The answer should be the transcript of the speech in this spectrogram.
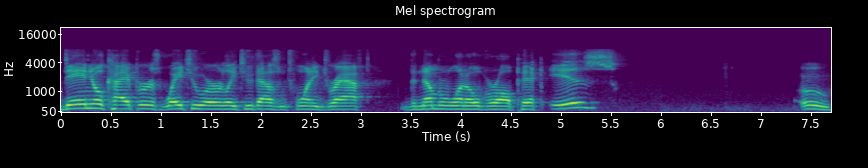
Daniel Kiper's way too early 2020 draft. The number one overall pick is Ooh,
